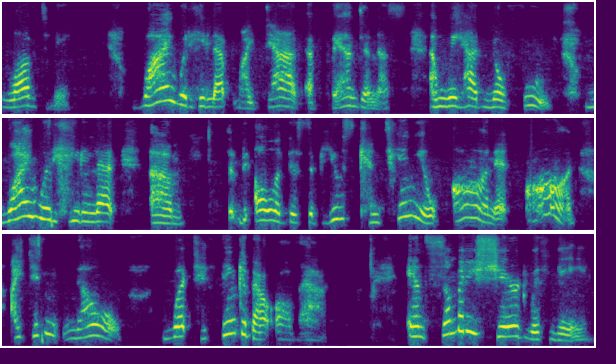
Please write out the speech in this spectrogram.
loved me? Why would he let my dad abandon us and we had no food? Why would he let um, all of this abuse continue on and on? I didn't know what to think about all that. And somebody shared with me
